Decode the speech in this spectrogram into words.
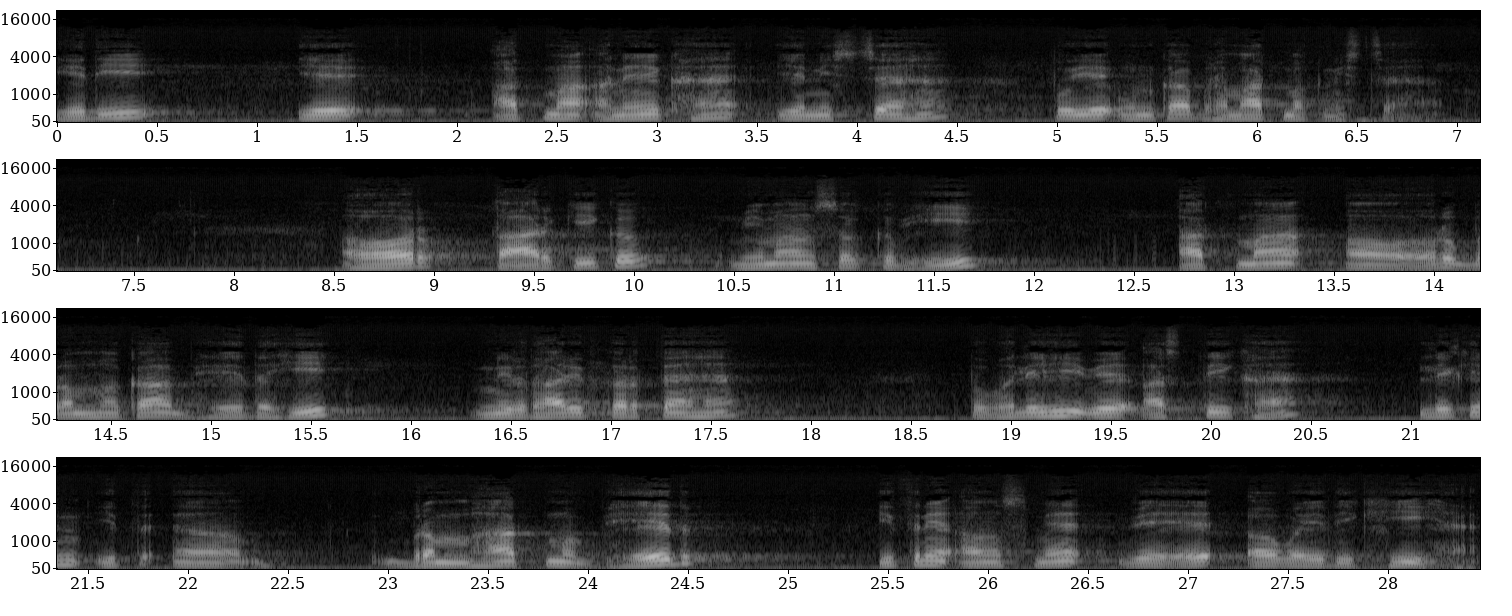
यदि ये आत्मा अनेक है, ये निश्चय है तो ये उनका भ्रमात्मक निश्चय है। और तार्किक मीमांसक भी आत्मा और ब्रह्म का भेद ही निर्धारित करते हैं। तो भले ही वे आस्तिक हैं, लेकिन इत ब्रह्मात्म भेद इतने अंश में वे अवैदिक ही हैं।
